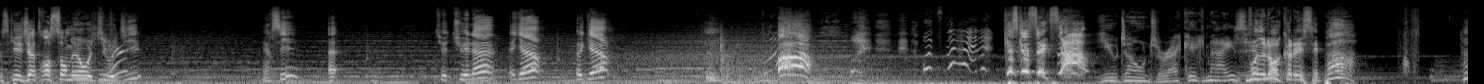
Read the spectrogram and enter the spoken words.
Parce qu'il est déjà transformé en Odi. Merci. Euh, tu, tu es là Regarde Regarde Ah Qu'est-ce que c'est que ça? You don't recognize him? Vous ne le reconnaissez pas? Ah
